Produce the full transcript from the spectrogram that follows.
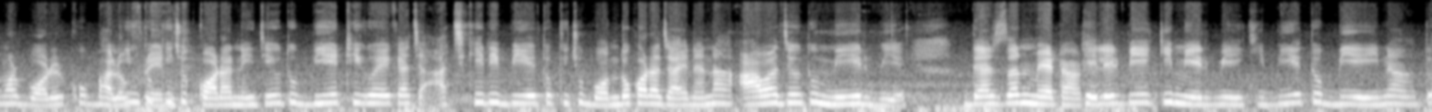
আমার বরের খুব ভালো ফ্রেন্ড কিছু করা নেই যেহেতু বিয়ে ঠিক হয়ে গেছে আজকেরই বিয়ে তো কিছু বন্ধ করা যায় না না? আবার যেহেতু মেয়ের বিয়ে দ্যাটস দ্যান ম্যাটার ছেলের বিয়ে কি মেয়ের বিয়ে কি? বিয়ে তো বিয়েই না। তো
